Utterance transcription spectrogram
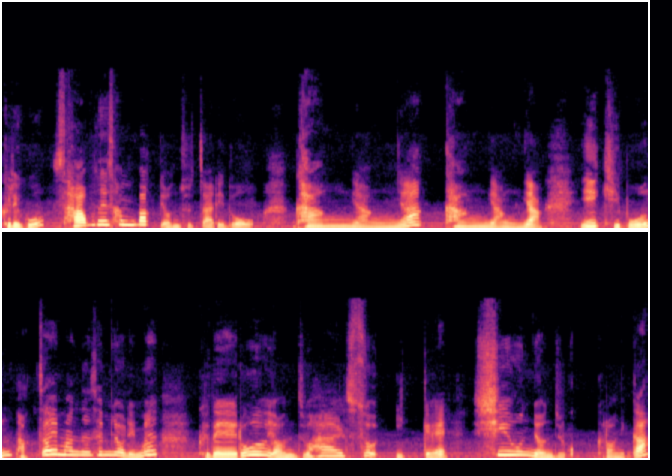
그리고 4분의 3박 연주짜리도 강양약, 강양약 이 기본 박자에 맞는 샘여림을 그대로 연주할 수 있게 쉬운 연주곡 그러니까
